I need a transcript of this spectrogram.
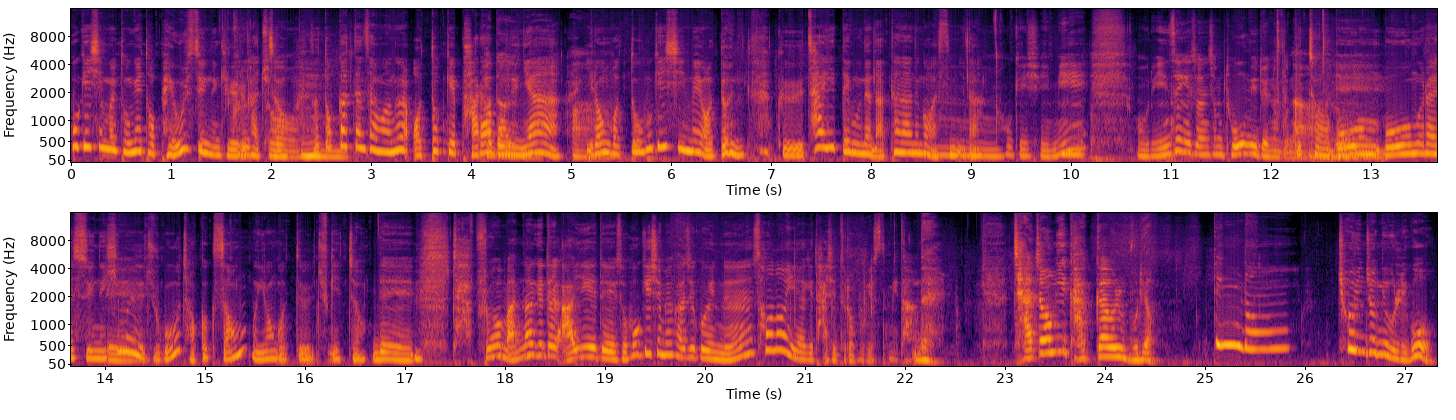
호기심을 통해 더 배울 수 있는 기회를 그렇죠. 갖죠. 그래서 음. 똑같은 상황을 어떻게 바라보느냐, 아. 이런 것도 호기심의 어떤 그 차이 때문에 나타나는 것 같습니다. 음, 호기심이 우리 인생에서는 참 도움이 되는구나. 그렇죠. 모험, 모험을 할 수 있는 네. 힘을 주고 적극성 뭐 이런 것들 주겠죠. 네. 음. 자, 앞으로 만나게 될 아이에 대해서 호기심을 가지고 있는 선호 이야기 다시 들어보겠습니다. 네. 자정이 가까울 무렵 띵동 초인종이 울리고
